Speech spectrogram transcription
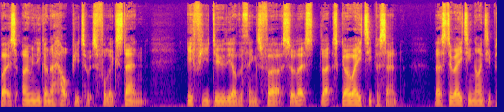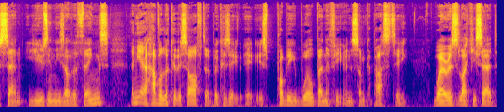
but it's only going to help you to its full extent if you do the other things first. So let's let's go eighty percent Let's do 80, 90% using these other things. And yeah, have a look at this after because it, it probably will benefit you in some capacity. Whereas, like you said,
